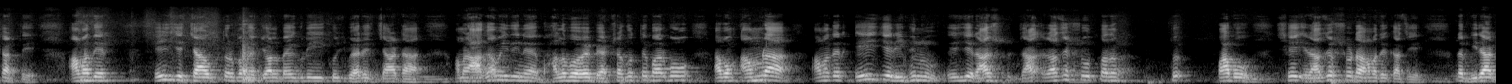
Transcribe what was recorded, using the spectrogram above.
স্বার্থে আমাদের এই যে চা উত্তরবঙ্গের জলপাইগুড়ি, কুচবিহারের চাটা আমরা আগামী দিনে ভালোভাবে ব্যবসা করতে পারব এবং আমরা আমাদের এই যে রেভিনিউ এই যে রাজ- রাজস্ব উৎপাদন পাবো, সেই রাজস্বটা আমাদের কাছে একটা বিরাট।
